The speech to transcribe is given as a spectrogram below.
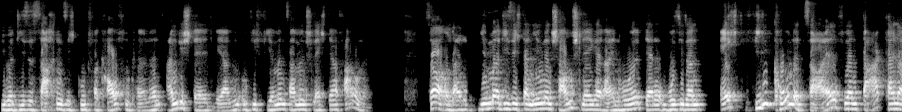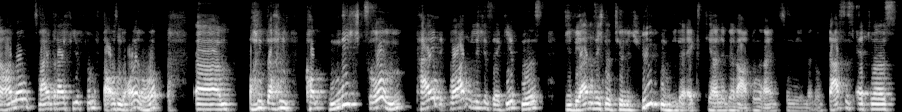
über diese Sachen sich gut verkaufen können, angestellt werden und die Firmen sammeln schlechte Erfahrungen. So, und eine Firma, die sich dann irgendeinen Schaumschläger reinholt, der, wo sie dann echt viel Kohle zahlen für einen Tag, keine Ahnung, zwei, drei, vier, 5.000 Euro, ähm, und dann kommt nichts rum, kein ordentliches Ergebnis, die werden sich natürlich hüten, wieder externe Beratung reinzunehmen. Und das ist etwas,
